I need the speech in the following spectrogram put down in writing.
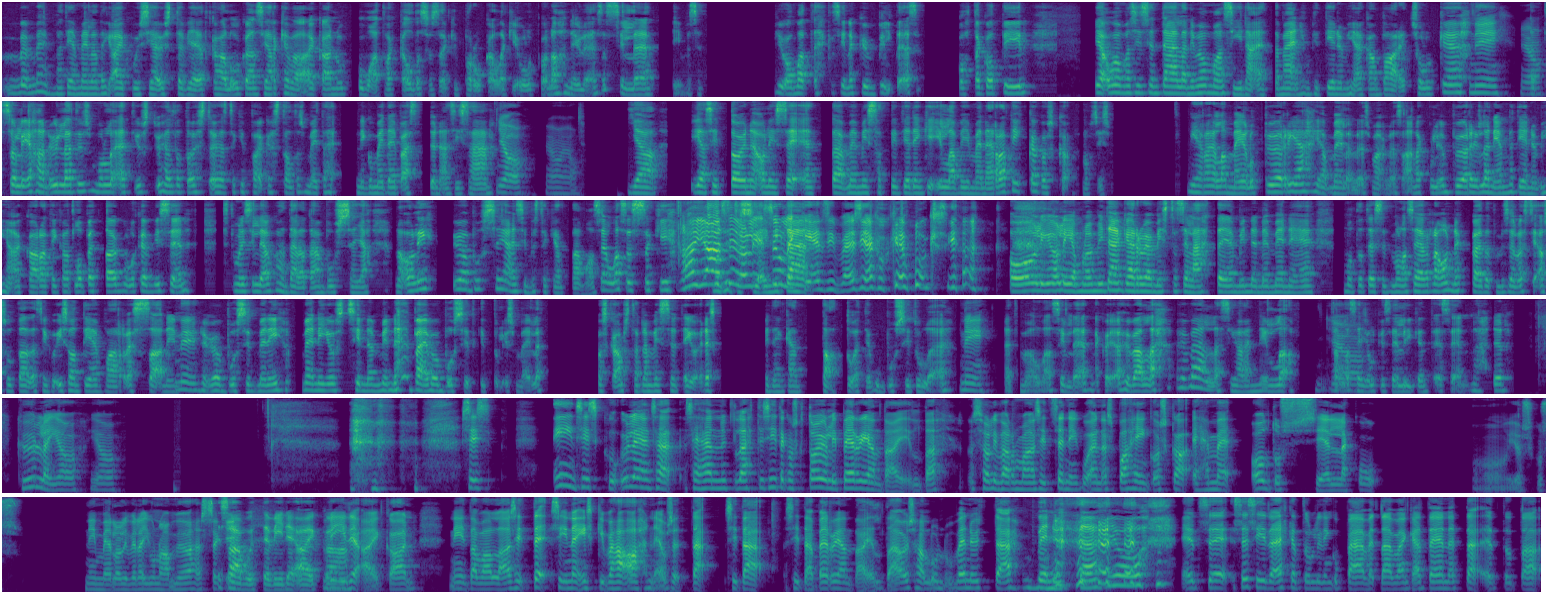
me, me, mä tiedän, meillä on aikuisia ystäviä, jotka haluaa myös järkevää aikaa nukkumaan, että vaikka oltaisiin jossakin porukallakin ulkona, niin yleensä silleen viimeiset juomat ehkä siinä kympiltä ja sitten kohta kotiin. Ja huomasin sen täällä nimenomaan siinä, että mä en tiennyt, mihin aikaan baarit sulkee. Niin, joo. se oli ihan yllätys mulle, että just yhdeltä toista yhdestäkin paikasta oltaisiin meitä, niin kuin meitä ei päästetty enää sisään. Joo, joo, joo. Ja, ja sitten toinen oli se, että me missattiin tietenkin illan viimeinen ratikka, koska no siis vierailla me ei ollut pyöriä, ja meillä myös, mä yleensä aina kuljen pyörillä, niin en mä tiennyt, mihin aikaan ratikat lopettaa kulkemisen. Sitten mä olin silleen, onkohan täällä jotain busseja. No oli yöbusseja ensimmäistä kertaa mä sellaisessakin. Ai jaa, siellä oli sullekin mitään... ensimmäisiä kokemuksia. Oli, oli, ja mulla ei mitään kärryä, mistä se lähtee ja minne ne menee. Mutta totesin, että me ollaan sen verran onnekkaita, että me selvästi asutaan tässä niin ison tien varressa, niin, niin. yöbussit meni, meni just sinne, minne päiväbussitkin tulisi meille koska Amsterdamissa nyt ei ole edes mitenkään taattu, että joku bussi tulee. Niin. Että me ollaan silleen näköjään hyvällä, hyvällä sijainnilla tällaisen Joo. julkiseen liikenteeseen nähden. Kyllä, joo, joo. siis, niin, siis kun yleensä sehän nyt lähti siitä, koska toi oli perjantai-ilta. Se oli varmaan sitten se niin kuin ns. pahin, koska eihän me oltu siellä, kun oh, joskus, niin meillä oli vielä juna myöhässäkin. Saavuitte viiden aikaan. viiden aikaan, niin tavallaan sitten siinä iski vähän ahneus, että sitä, sitä perjantai-iltaa olisi halunnut venyttää. Venyttää, joo. Et se, se siinä ehkä tuli niinku päävetävän käteen, että et tota,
